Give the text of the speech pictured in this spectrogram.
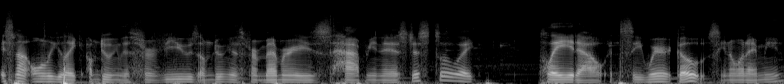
it's not only like I'm doing this for views, I'm doing this for memories, happiness, just to like play it out and see where it goes, you know what I mean?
